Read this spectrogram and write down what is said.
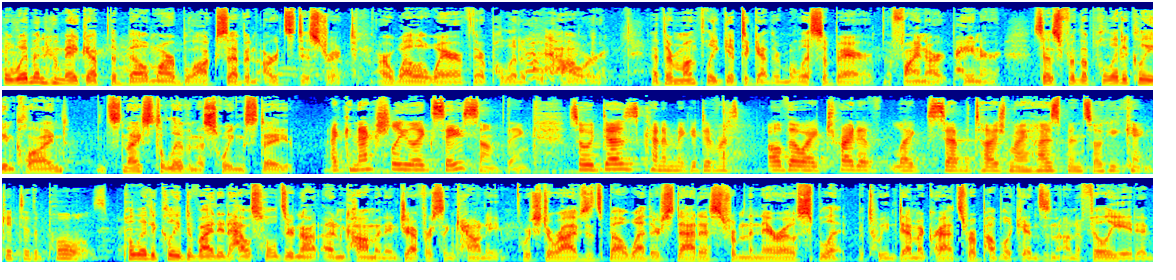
The women who make up the Belmar Block 7 Arts District are well aware of their political power. At their monthly get together, Melissa Bear, a fine art painter, says for the politically inclined, it's nice to live in a swing state. I can actually like say something. So it does kind of make a difference. Although I try to like sabotage my husband so he can't get to the polls. Politically divided households are not uncommon in Jefferson County, which derives its bellwether status from the narrow split between Democrats, Republicans, and unaffiliated.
